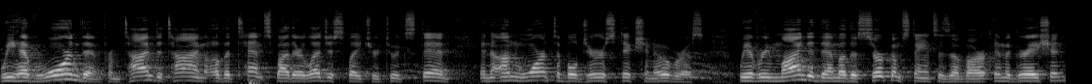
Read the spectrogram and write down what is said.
We have warned them from time to time of attempts by their legislature to extend an unwarrantable jurisdiction over us. We have reminded them of the circumstances of our immigration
